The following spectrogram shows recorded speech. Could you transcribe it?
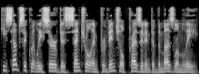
He subsequently served as central and provincial president of the Muslim League.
